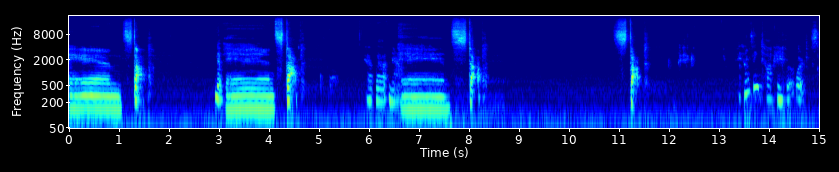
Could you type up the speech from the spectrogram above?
And stop. No. And stop. How about now? And stop. Stop. I don't think talking to it works.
